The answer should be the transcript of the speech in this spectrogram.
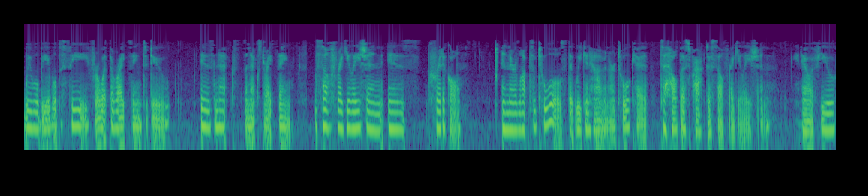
we will be able to see for what the right thing to do is next, the next right thing. Self-regulation is critical and there are lots of tools that we can have in our toolkit to help us practice self-regulation. You know, if you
